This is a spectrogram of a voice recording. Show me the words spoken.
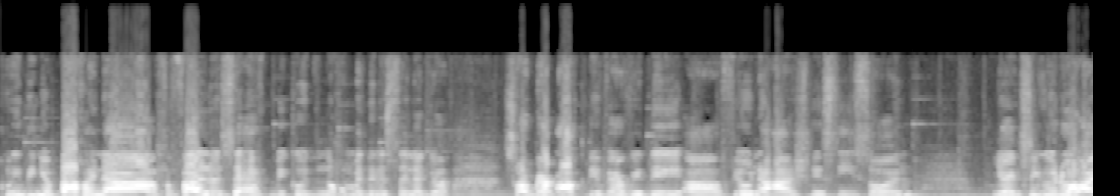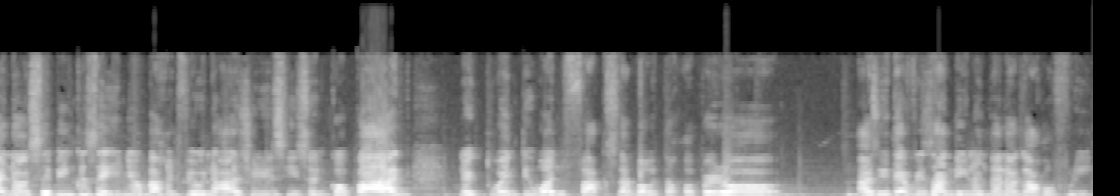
Kung hindi niyo pa ako na-follow sa FB ko, dun ako madalas talaga sobrang active everyday. Ah, Fiona Ashley season. Yan, siguro ano, sabihin ko sa inyo bakit Fiona Ashley season ko pag nag-21 facts about ako. Pero, as in, every Sunday lang talaga ako free.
